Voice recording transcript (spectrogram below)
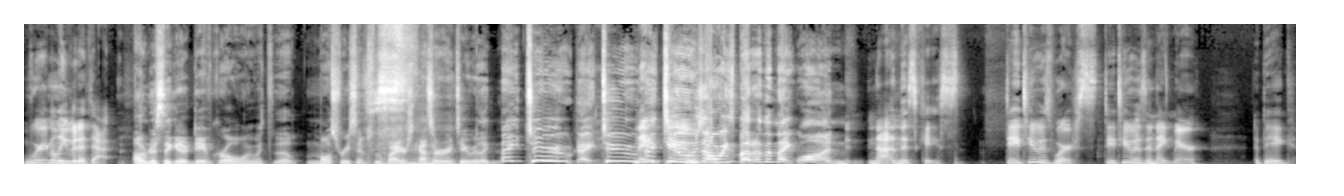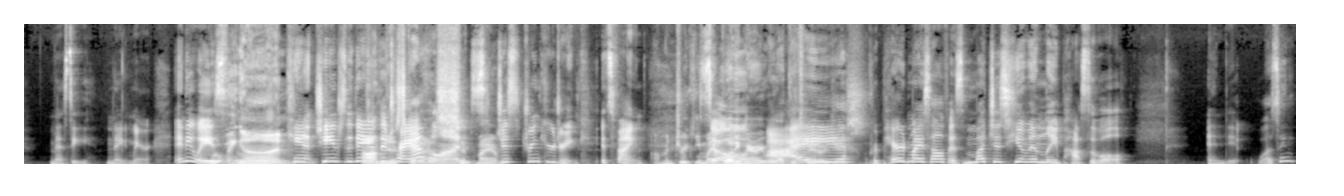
We're gonna leave it at that. I'm just thinking of Dave Grohl when we went to the most recent Foo Fighters concert we went to. We're like, night two, night two, night, Night two two." is always better than night one. Not in this case. Day two is worse. Day two is a nightmare, a big messy nightmare. Anyways, Moving on. can't change the day I'm of the just triathlon. sip my- Just drink your drink. It's fine. I'm drinking my so Bloody Mary without the tomato I juice. prepared myself as much as humanly possible, and it wasn't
